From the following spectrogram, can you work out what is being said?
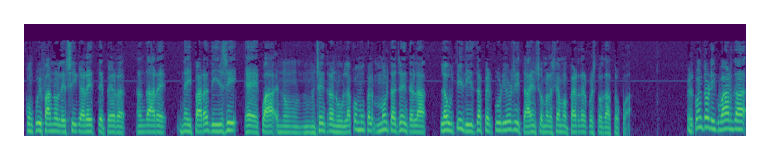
con cui fanno le sigarette per andare nei paradisi, e qua non, non c'entra nulla. Comunque molta gente la, la utilizza per curiosità, insomma, lasciamo perdere questo dato qua. Per quanto riguarda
